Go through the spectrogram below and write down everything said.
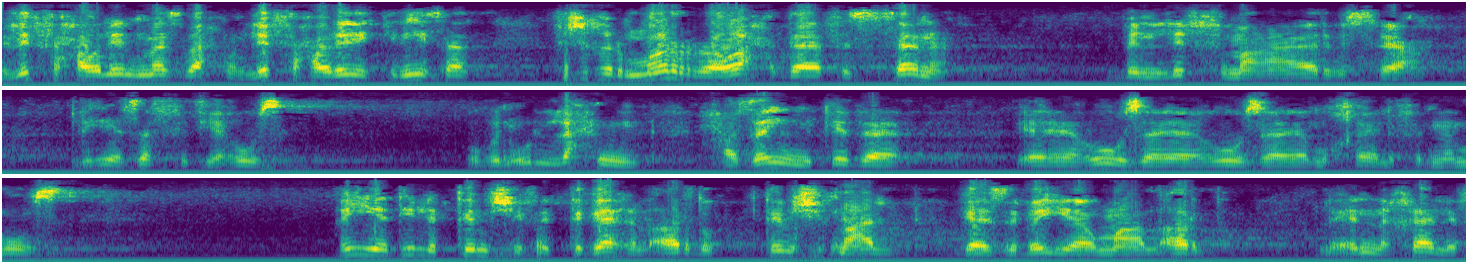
نلف حوالين المسبح ونلف حوالين الكنيسة مفيش غير مرة واحدة في السنة بنلف مع عقارب الساعة اللي هي زفة يهوذا. وبنقول لحن حزين كده يا يهوذا يا يهوذا يا مخالف الناموس. هي دي اللي بتمشي في اتجاه الأرض وبتمشي مع الجاذبية ومع الأرض. لأن خالف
